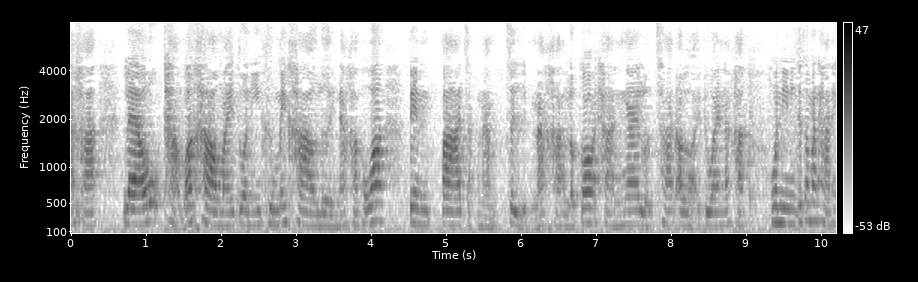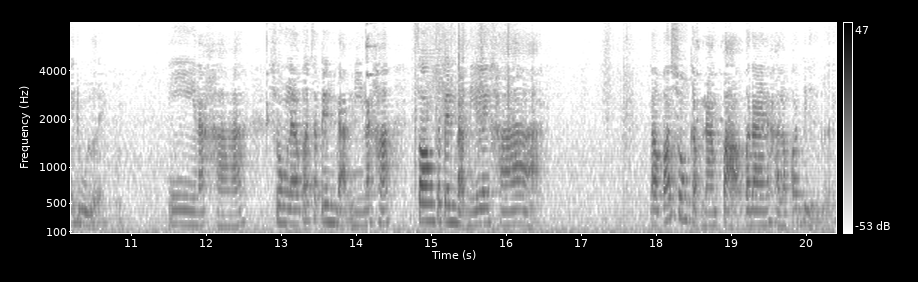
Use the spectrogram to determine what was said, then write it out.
นะคะ แล้วถามว่าคาวไหมตัวนี้คือไม่คาวเลยนะคะ เพราะว่าเป็นปลาจากน้ำจืดนะคะ แล้วก็ทานง่ายรสชาติอร่อยด้วยนะคะ วันนี้นิ้งก็จะมาทานให้ดูเลย นี่นะคะ ชงแล้วก็จะเป็นแบบนี้นะคะ ซองจะเป็นแบบนี้เลยค่ะ เราก็ชงกับน้ำเปล่าก็ได้นะคะ แล้วก็ดื่มเลย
